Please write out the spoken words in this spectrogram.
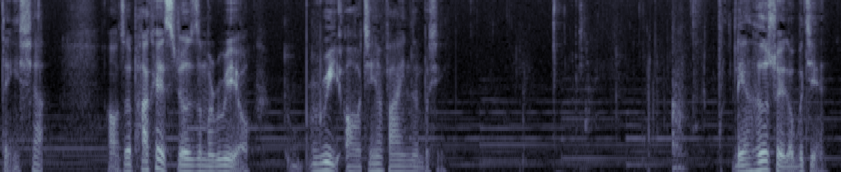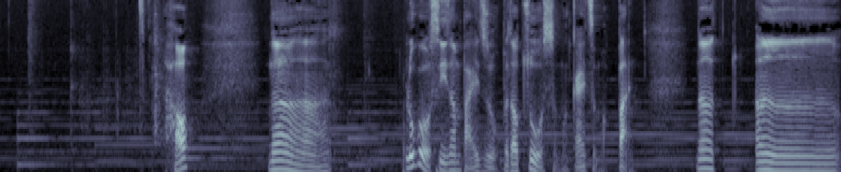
等一下。好，这 podcast 就是这么 real。Re 哦，今天发音真的不行，连喝水都不减。好，那如果我是一张白纸，我不知道做什么，该怎么办？那嗯，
